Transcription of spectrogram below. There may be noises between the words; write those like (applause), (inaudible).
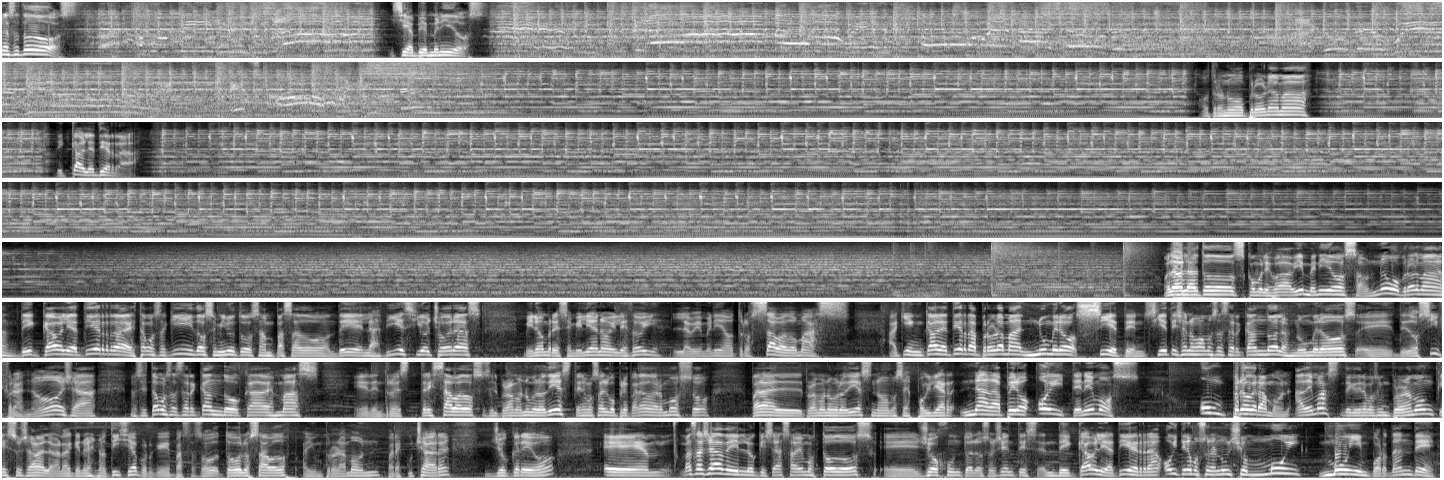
Buenas a todos. Y sean bienvenidos. Otro nuevo programa de Cable a Tierra. Hola, a todos, ¿cómo les va? Bienvenidos a un nuevo programa de Cable a Tierra. Estamos aquí, 12 minutos han pasado de las 18 horas. Mi nombre es Emiliano y les doy la bienvenida a otro sábado más. Aquí en Cable a Tierra, programa número 7. En 7 ya nos vamos acercando a los números eh, de dos cifras, ¿no? Ya nos estamos acercando cada vez más. Eh, dentro de tres sábados es el programa número 10. Tenemos algo preparado hermoso para el programa número 10. No vamos a spoilear nada, pero hoy tenemos un programón. Además de que tenemos un programón, que eso ya la verdad que no es noticia, porque pasa todos los sábados hay un programón para escuchar, yo creo. Eh, más allá de lo que ya sabemos todos, eh, yo junto a los oyentes de Cable a Tierra, hoy tenemos un anuncio muy, muy importante.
